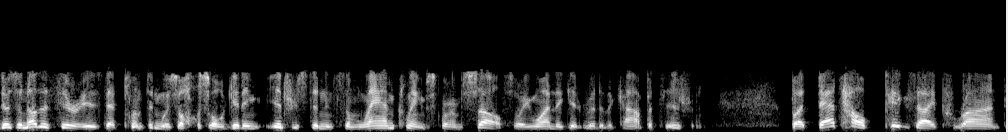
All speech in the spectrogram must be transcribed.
there's another theory is that Plympton was also getting interested in some land claims for himself, so he wanted to get rid of the competition. But that's how Pig's Eye Parrant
